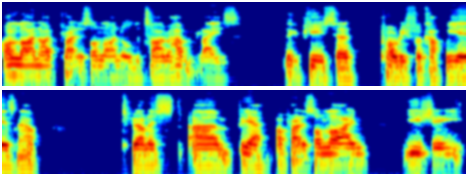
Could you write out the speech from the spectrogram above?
online I practice online all the time. I haven't played the computer probably for a couple of years now, to be honest. Um, but yeah, I practice online usually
